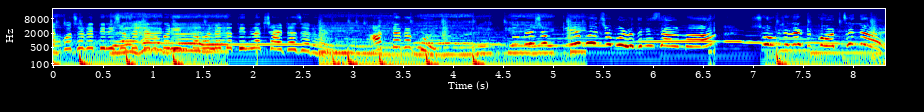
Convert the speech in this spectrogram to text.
এক বছরে তিরিশ হাজার টাকা করে ইনকাম হলে তো তিন লাখ ষাট হাজার হয়। আট টাকা কই? এসব কি বলছো বলো তুমি সালমা? সংসারে একটা খরচা নাই।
